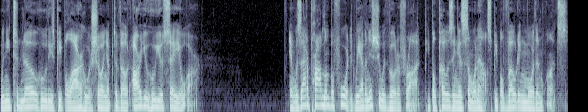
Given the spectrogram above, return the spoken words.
We need to know who these people are who are showing up to vote. Are you who you say you are? And was that a problem before? Did we have an issue with voter fraud? People posing as someone else, people voting more than once?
